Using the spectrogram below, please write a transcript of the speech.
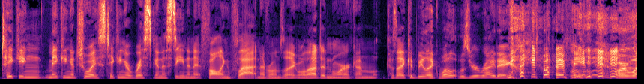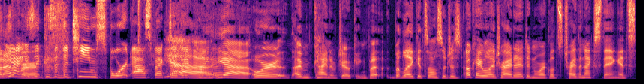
Taking making a choice taking a risk in a scene and it falling flat and everyone's like well that didn't work i'm because i could be like well it was your writing you know what i mean or whatever Yeah, is it because of the team sport aspect of it? yeah, Kind of? yeah. Or I'm kind of joking, but but like it's also just okay. Well, I tried it, it didn't work. Let's try the next thing. It's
